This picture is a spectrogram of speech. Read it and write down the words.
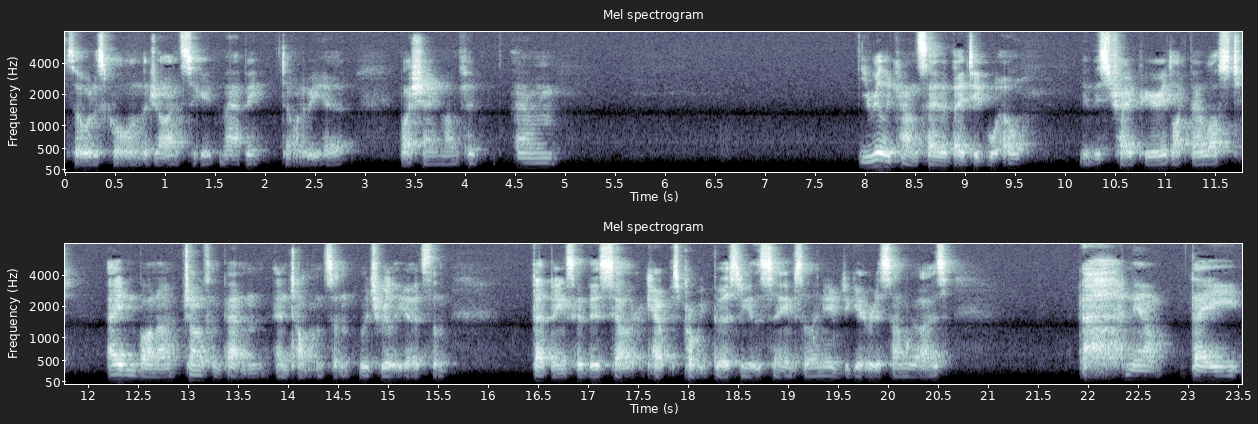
So we'll just call them the Giants to keep them happy. Don't want to be hurt by Shane Mumford. Um, you really can't say that they did well in this trade period. Like they lost Aiden Bonner, Jonathan Patton, and Tomlinson, which really hurts them. That being said, their salary cap was probably bursting at the seams, so they needed to get rid of some guys. now they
